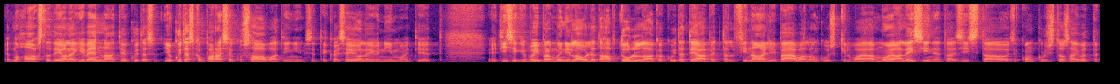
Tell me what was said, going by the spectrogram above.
et noh, aastad ei olegi vennad ja kuidas ja kuidas ka parasjagu saavad inimesed, ega see ei ole ju niimoodi, et. et isegi võib-olla mõni laulja tahab tulla, aga kui ta teab, et tal finaalipäeval on kuskil vaja mujal esineda, siis ta konkursist osa ei võta.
